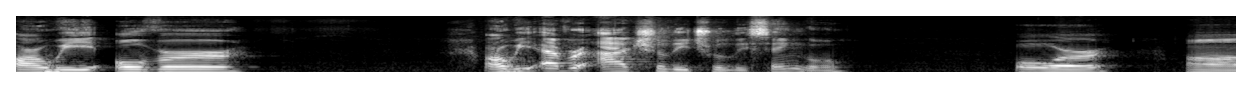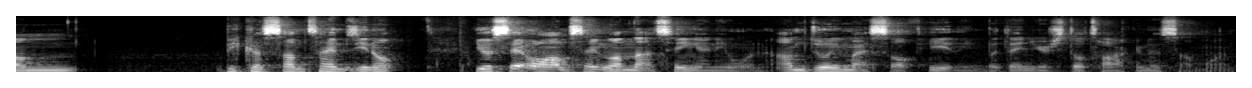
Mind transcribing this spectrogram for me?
are we over are we ever actually truly single? Or um because sometimes you know you'll say oh i'm single i'm not seeing anyone. I'm doing my self-healing but then you're still talking to someone.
